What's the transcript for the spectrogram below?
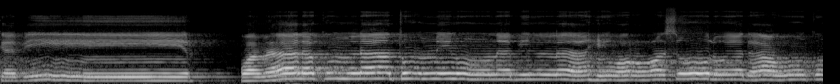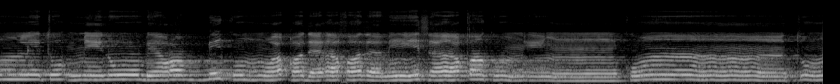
كبير. وما لكم لا تؤمنون بالله والرسول يدعوكم لتؤمنوا بربكم وقد أخذ ميثاقكم إن كنتم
